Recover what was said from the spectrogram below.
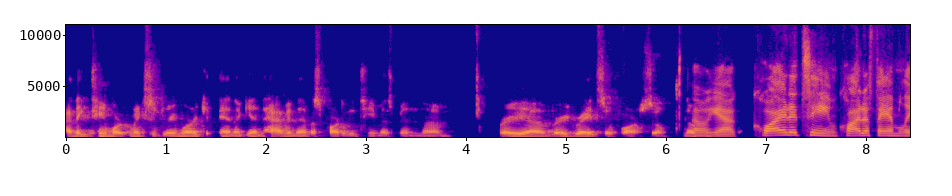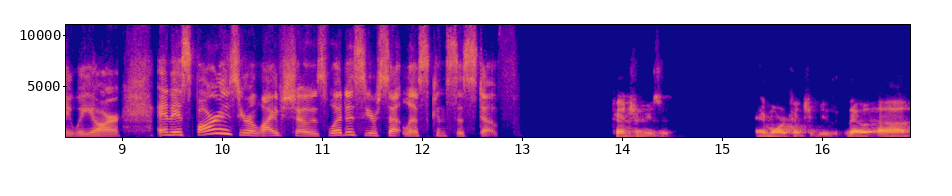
I think teamwork makes a dream work, and again, having them as part of the team has been um, very uh, very great so far. So no. oh yeah, quite a team, quite a family we are. And as far as your live shows, what does your set list consist of? Country music and more country music. No, uh,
